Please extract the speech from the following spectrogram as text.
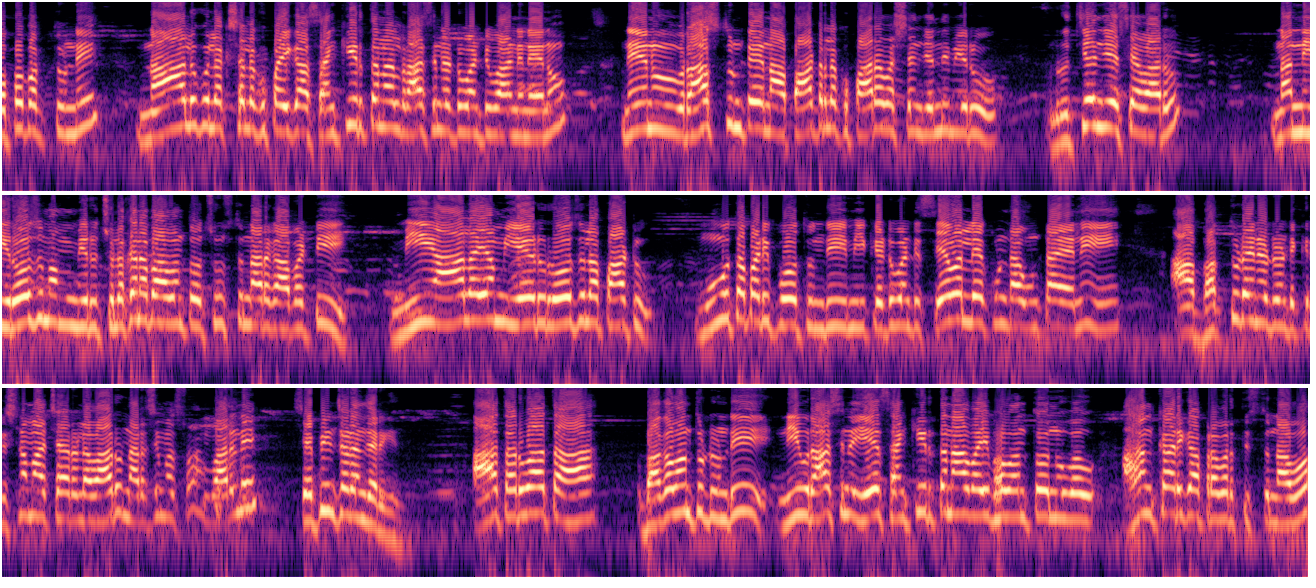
గొప్ప భక్తుణ్ణి. నాలుగు లక్షలకు పైగా సంకీర్తనలు రాసినటువంటి వాడిని నేను. నేను రాస్తుంటే నా పాటలకు పారవశ్యం చెంది మీరు నృత్యం చేసేవారు. నన్ను ఈ రోజు మమ్మ మీరు చులకన భావంతో చూస్తున్నారు కాబట్టి మీ ఆలయం ఏడు రోజుల పాటు మూతపడిపోతుంది. మీకు ఎటువంటి సేవలు లేకుండా ఉంటాయని ఆ భక్తుడైనటువంటి కృష్ణమాచార్యుల వారు నరసింహస్వామి వారిని శపించడం జరిగింది. ఆ తరువాత భగవంతుడుండి నీవు రాసిన ఏ సంకీర్తన వైభవంతో నువ్వు అహంకారిగా ప్రవర్తిస్తున్నావో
